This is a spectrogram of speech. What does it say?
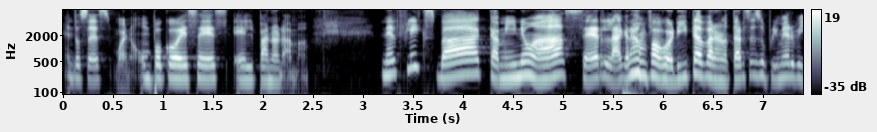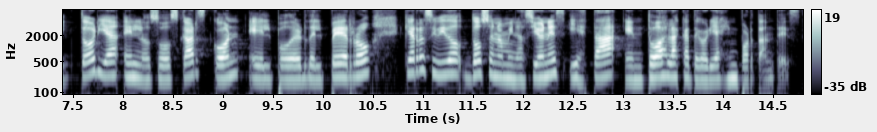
Entonces, bueno, un poco ese es el panorama. Netflix va camino a ser la gran favorita para anotarse su primer victoria en los Oscars con El Poder del Perro, que ha recibido 12 nominaciones y está en todas las categorías importantes.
